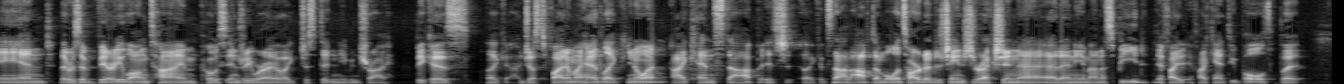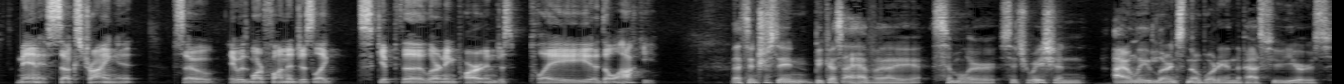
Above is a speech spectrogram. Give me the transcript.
And there was a very long time post injury where I like just didn't even try because like I justified in my head, like, you know what, I can stop. It's like it's not optimal. It's harder to change direction at, at any amount of speed if I if I can't do both. But man, it sucks trying it. So it was more fun to just like skip the learning part and just play adult hockey. That's interesting because I have a similar situation. I only learned snowboarding in the past few years.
